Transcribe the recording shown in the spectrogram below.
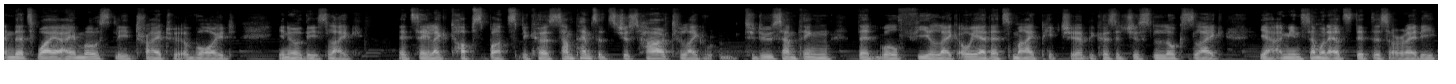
and that's why i mostly try to avoid you know these like let's say like top spots because sometimes it's just hard to like to do something that will feel like oh yeah that's my picture because it just looks like yeah i mean someone else did this already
